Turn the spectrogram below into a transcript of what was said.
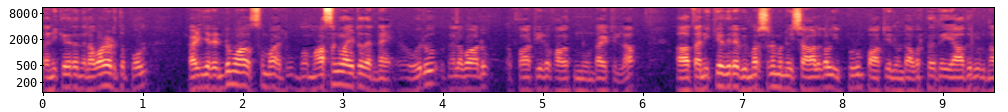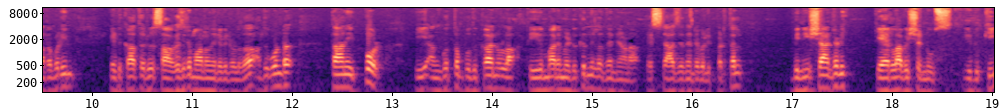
തനിക്കെതിരെ നിലപാടെടുത്തപ്പോൾ കഴിഞ്ഞ രണ്ട് മാസമായിട്ട് മാസങ്ങളായിട്ട് തന്നെ ഒരു നിലപാട് പാർട്ടിയുടെ ഭാഗത്തുനിന്ന് ഉണ്ടായിട്ടില്ല. തനിക്കെതിരെ വിമർശനം ഉന്നയിച്ച ആളുകൾ ഇപ്പോഴും പാർട്ടിയിലുണ്ട്. അവർക്കെതിരെ യാതൊരു നടപടിയും എടുക്കാത്തൊരു സാഹചര്യമാണ് നിലവിലുള്ളത്. അതുകൊണ്ട് താൻ ഇപ്പോൾ ഈ അംഗത്വം പുതുക്കാനുള്ള തീരുമാനം എടുക്കുന്നില്ല തന്നെയാണ് എസ് രാജേന്ദ്രന്റെ വെളിപ്പെടുത്തൽ. Bineesh Antony Kerala vision news Idukki.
